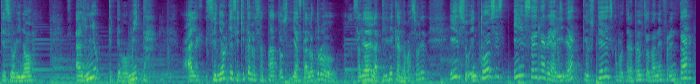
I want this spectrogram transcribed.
que se orinó al niño que te vomita, al señor que se quita los zapatos y hasta el otro salida de la clínica lo va a oler. Eso, entonces, esa es la realidad que ustedes como terapeutas van a enfrentar,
